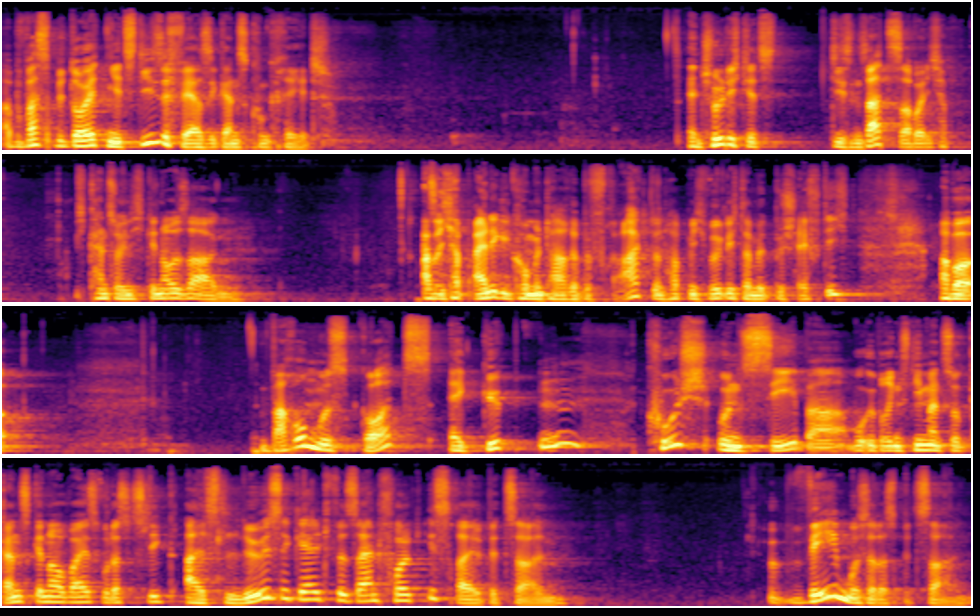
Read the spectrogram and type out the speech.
Aber was bedeuten jetzt diese Verse ganz konkret? Entschuldigt jetzt diesen Satz, aber ich habe ich kann es euch nicht genau sagen. Also ich habe einige Kommentare befragt und habe mich wirklich damit beschäftigt. Aber warum muss Gott Ägypten, Kusch und Seba, wo übrigens niemand so ganz genau weiß, wo das liegt, als Lösegeld für sein Volk Israel bezahlen? Wem muss er das bezahlen?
